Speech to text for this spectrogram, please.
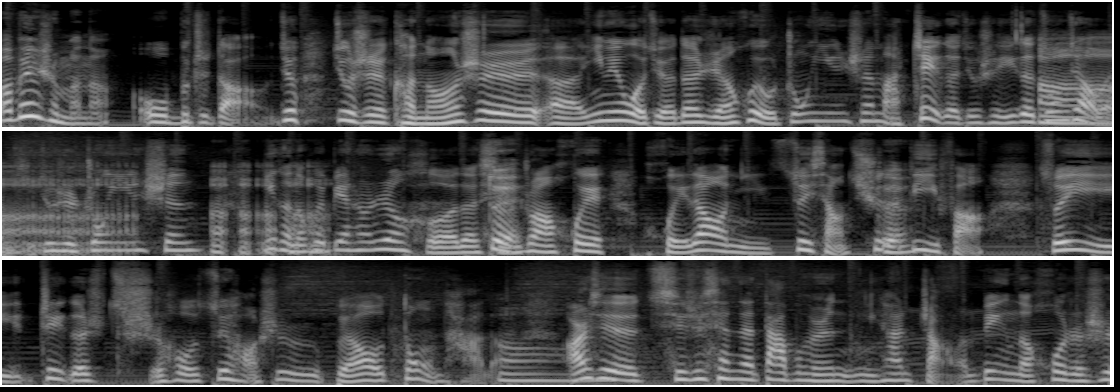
啊，为什么呢？我不知道，就就是可能是呃，因为我觉得人会有中阴身嘛，这个就是一个宗教问题，啊就是中阴身。你可能会嗯变成任何的对形状，会回到你最想去的地方，所以这个时候最好是不要动它的。嗯而且，其实现在大部分人，你看长了病的，或者是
